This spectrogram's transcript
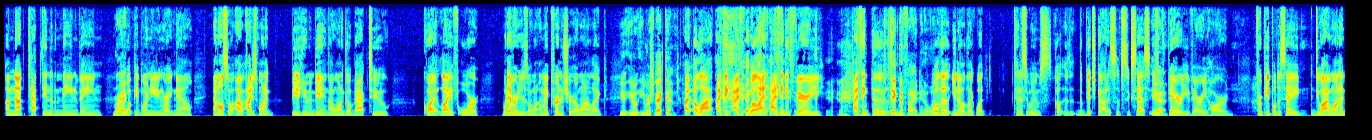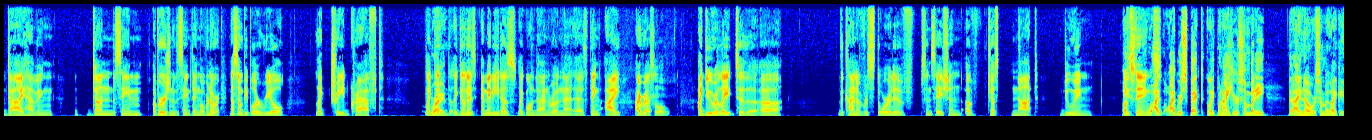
I'm not tapped into the main vein Right. of what people are needing right now. And also, I, I just want to be a human being. I want to go back to quiet life or whatever it is. I want to make furniture. I want to like you you, you respect them. I, a lot. I think. I well, I I think it's very. I think the It's dignified in a way. well, the you know like what Tennessee Williams the bitch goddess of success is Yeah. very very hard for people to say. Do I want to die having done the same a version of the same thing over and over? Now, some people are real, like trade craft, like Right. like Dylan is, and maybe he does like want to die on the road, and that as a thing. I I wrestle. I do relate to the uh, the kind of restorative sensation of just not doing these it's- things. Well, I I respect like when I hear somebody that I know or somebody like uh,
